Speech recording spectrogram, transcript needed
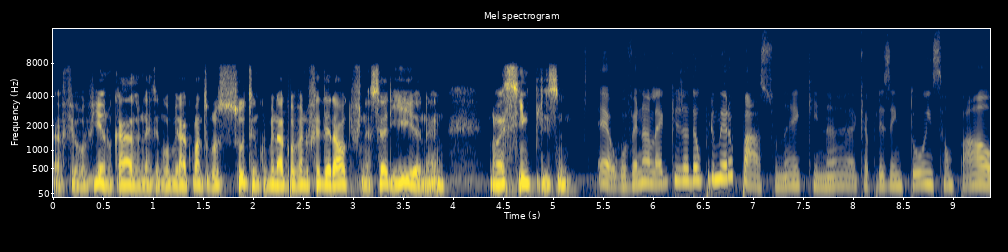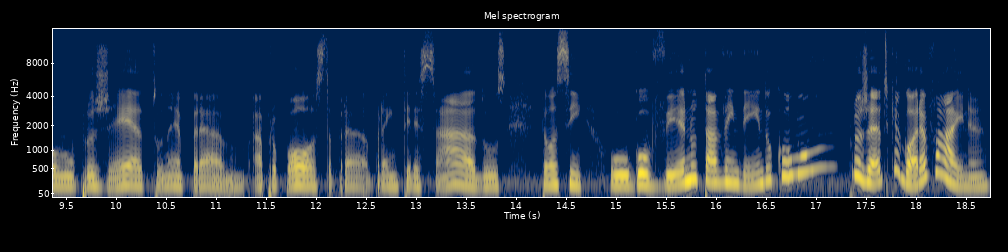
a ferrovia, no caso, né? Tem que combinar com o Mato Grosso do Sul, tem que combinar com o governo federal que financiaria, né? Não é simples, né? É, o governo alega que já deu o primeiro passo, né? Que, na, que apresentou em São Paulo o projeto, né? Para a proposta para interessados. Então, assim, o governo está vendendo como um projeto que agora vai, né?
